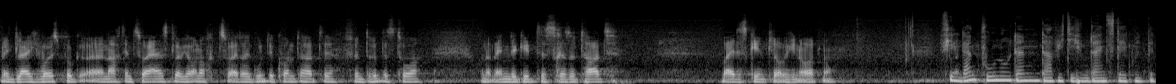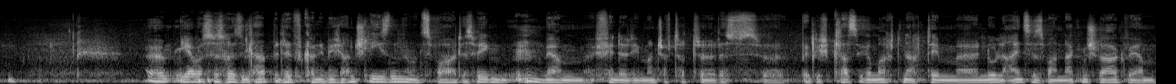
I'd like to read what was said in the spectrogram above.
Wenngleich Wolfsburg äh, nach dem 2-1, glaube ich, auch noch zwei, drei gute Konter hatte für ein drittes Tor. Und am Ende geht das Resultat weitestgehend, glaube ich, in Ordnung. Vielen Dank, Bruno. Dann darf ich dich um dein Statement bitten. Ähm, ja, was das Resultat betrifft, kann ich mich anschließen. Und zwar deswegen, wir haben, ich finde, die Mannschaft hat äh, das äh, wirklich klasse gemacht nach dem 0-1. Äh, es war ein Nackenschlag. Wir haben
